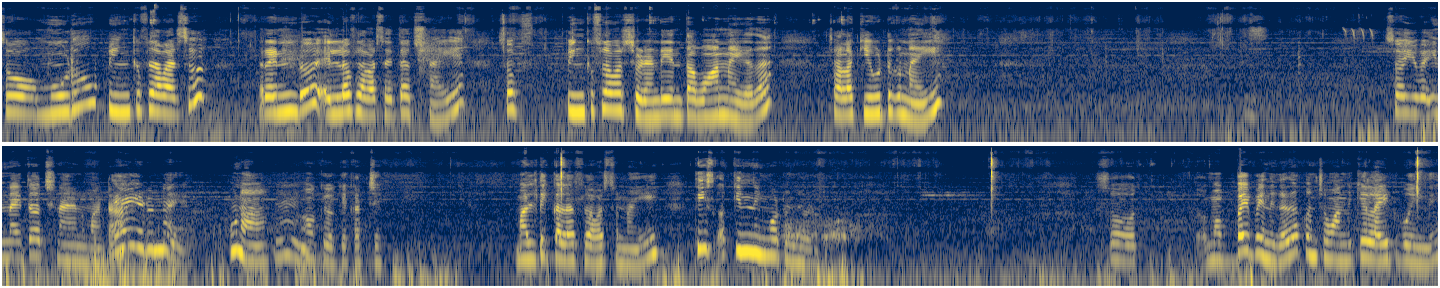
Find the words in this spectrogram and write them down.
సో మూడు పింక్ ఫ్లవర్స్ రెండు ఎల్లో ఫ్లవర్స్ అయితే వచ్చినాయి. సో పింక్ ఫ్లవర్స్ చూడండి ఎంత బాగున్నాయి కదా. చాలా క్యూట్గా ఉన్నాయి. సో ఇవి ఇన్ని అయితే వచ్చినాయి అనమాట ఏడున్నాయి. అవునా. ఓకే ఓకే కట్ చేయి. మల్టీ కలర్ ఫ్లవర్స్ ఉన్నాయి. తీసుకో కింద ఇంకోటి ఉంది చూడు. సో మబ్బు అయిపోయింది కదా కొంచెం అందుకే లైట్ పోయింది.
